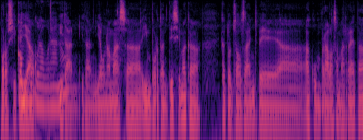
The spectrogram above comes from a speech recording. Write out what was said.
però sí que Com hi ha... puc col·laborar, no? I tant, i tant. Hi ha una massa importantíssima que, que tots els anys ve a, a comprar la samarreta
